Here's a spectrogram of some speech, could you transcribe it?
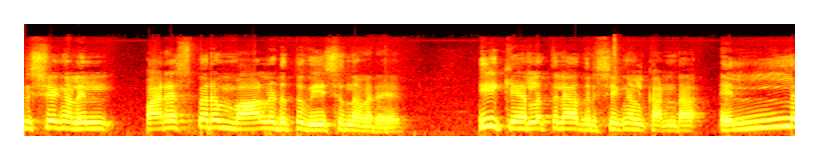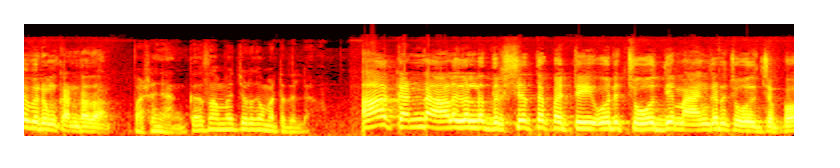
ദൃശ്യങ്ങളിൽ പരസ്പരം വാളെടുത്ത് വീശുന്നവരെ ഈ കേരളത്തിലെ ആ ദൃശ്യങ്ങൾ കണ്ട എല്ലാവരും കണ്ടതാണ്. പക്ഷെ ഞങ്ങൾക്ക് സമ്മതിച്ചു കൊടുക്കാൻ പറ്റത്തില്ല. ആ കണ്ട ആളുകളുടെ ദൃശ്യത്തെ പറ്റി ഒരു ചോദ്യം ആങ്കർ ചോദിച്ചപ്പോ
